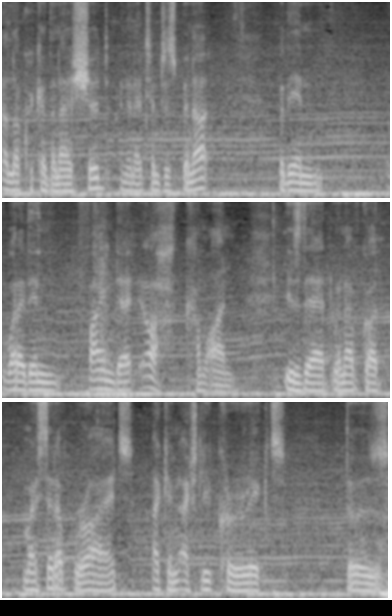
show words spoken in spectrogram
a lot quicker than I should, and then I tend to spin out. But then what I then find that oh come on, is that when I've got my setup right, I can actually correct those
